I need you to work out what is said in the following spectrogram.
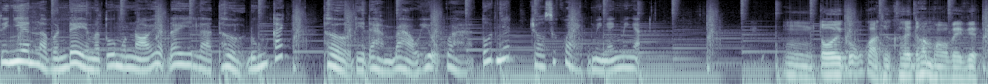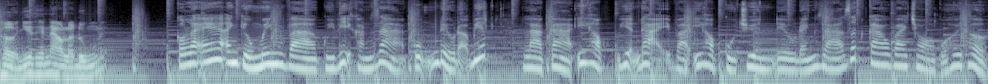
Tuy nhiên là vấn đề mà tôi muốn nói ở đây là thở đúng cách thở để đảm bảo hiệu quả tốt nhất cho sức khỏe của mình anh minh ạ. Ừ, tôi cũng quả thực hơi tò mò về việc thở như thế nào là đúng đấy. Có lẽ anh Kiều Minh và quý vị khán giả cũng đều đã biết là cả y học hiện đại và y học cổ truyền đều đánh giá rất cao vai trò của hơi thở.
